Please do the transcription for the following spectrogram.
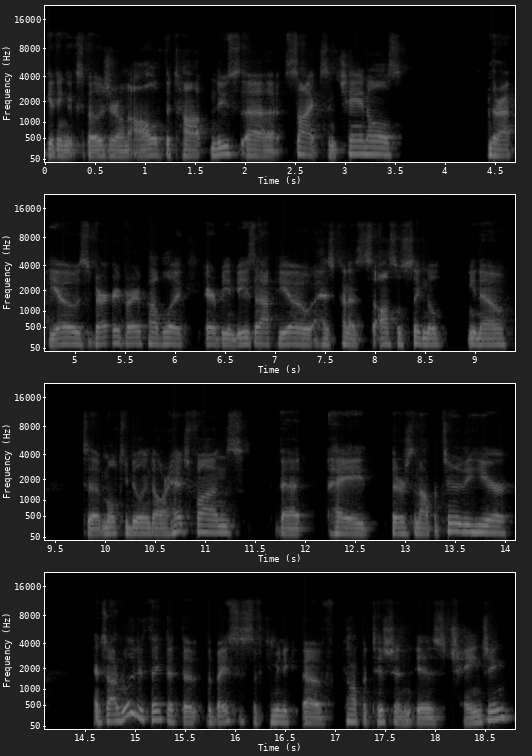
getting exposure on all of the top news uh, sites and channels their IPOs very, very public. Airbnb's IPO has kind of also signaled, you know, to multi-billion dollar hedge funds that, hey, there's an opportunity here. And so I really do think that the, the basis of communi- of competition is changing.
